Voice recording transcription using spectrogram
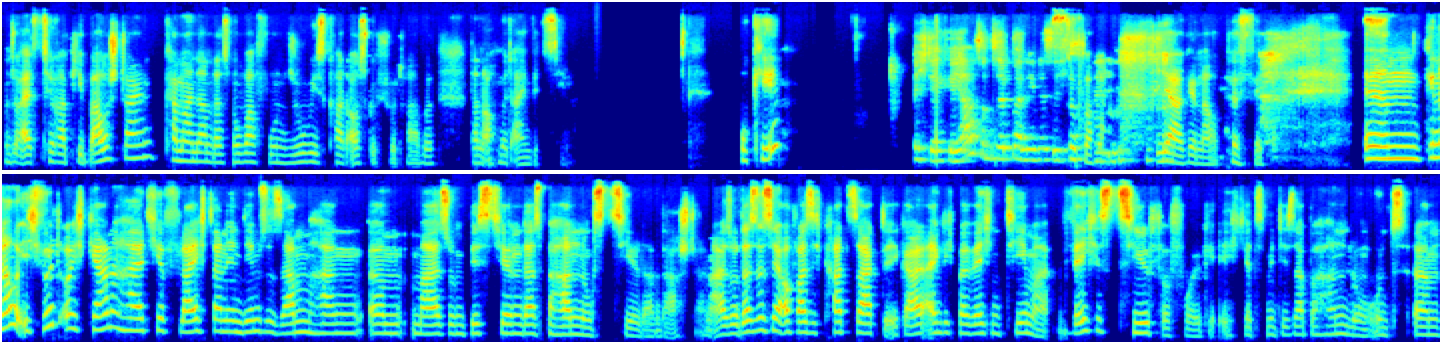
Und so als Therapiebaustein kann man dann das Novafon, so wie ich es gerade ausgeführt habe, dann auch mit einbeziehen. Okay? Ich denke ja, sonst wird Marlene sich Super. Ja, genau, perfekt. Ähm, genau, ich würde euch gerne halt hier vielleicht dann in dem Zusammenhang ähm, mal so ein bisschen das Behandlungsziel dann darstellen. Also das ist ja auch, was ich gerade sagte, egal eigentlich bei welchem Thema, welches Ziel verfolge ich jetzt mit dieser Behandlung und ähm,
